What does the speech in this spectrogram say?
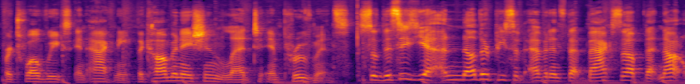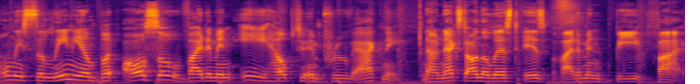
for 12 weeks in acne. The combination led to improvements. So this is yet another piece of evidence that backs up that not only selenium, but also vitamin E help to improve acne. Now next on the list is vitamin B5,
